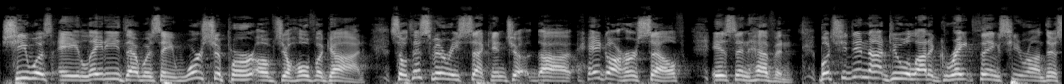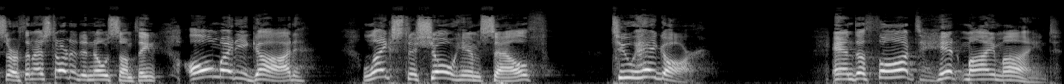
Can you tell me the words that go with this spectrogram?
She was a lady that was a worshiper of Jehovah God. So this very second, uh, Hagar herself is in heaven. But she did not do a lot of great things here on this earth. And I started to know something. Almighty God likes to show himself to Hagar. And the thought hit my mind.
